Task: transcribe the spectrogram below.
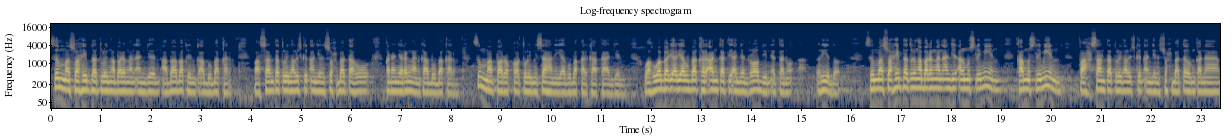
summa sahib tuluy ngabarengan anjeun Abu Bakrin ka Abu Bakar pasanta tuling ngaluskeun anjeun suhbatahu kana nyarengan ka Abu Bakar. Summa paraqa tuluy misahan ieu Abu Bakar ka ka anjeun. Wa huwa bari ari Abu Bakar angkati anjeun radin eta nu ridho. Summa sahibta tuluy ngabarengan anjeun al muslimin ka muslimin fahsanta tuluy ngaluskeun anjeun suhbatahum kana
